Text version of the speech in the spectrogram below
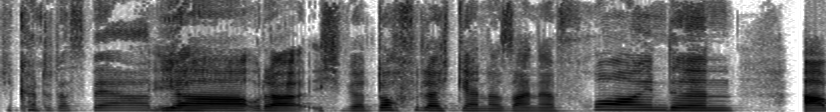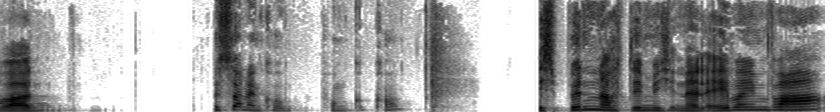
Wie könnte das werden? ja, oder ich wäre doch vielleicht gerne seine Freundin, aber Bist du an den Punkt gekommen? Ich bin, nachdem ich in LA bei ihm war,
